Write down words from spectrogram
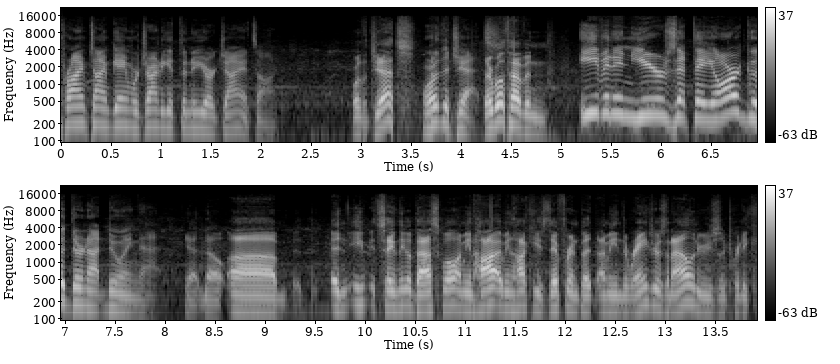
primetime game we're trying to get the New York Giants on Or the Jets. or the Jets? They're both having. Even in years that they are good, they're not doing that. Yeah, no. Um, and same thing with basketball. I mean, ho- I mean, hockey's different, but I mean, the Rangers and Islanders are usually pretty c-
